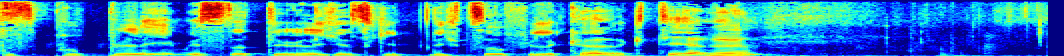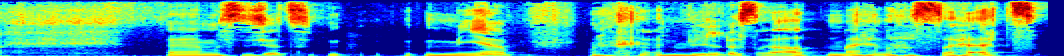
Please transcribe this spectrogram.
Das Problem ist natürlich, es gibt nicht so viele Charaktere. Ähm, es ist jetzt mehr ein wildes Raten meinerseits.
